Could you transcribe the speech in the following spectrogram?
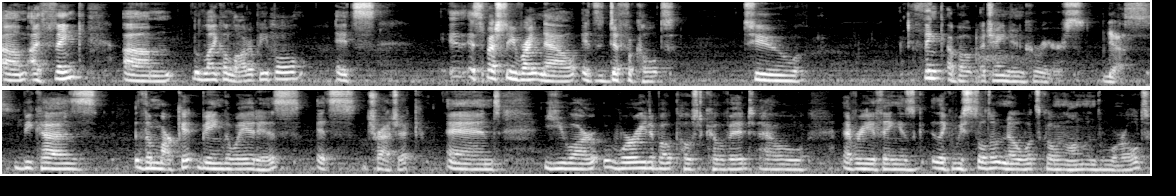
Um, I think, um, like a lot of people, it's especially right now, it's difficult to think about a change in careers. Yes, because the market being the way it is, it's tragic, and you are worried about post COVID, how everything is like we still don't know what's going on in the world.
